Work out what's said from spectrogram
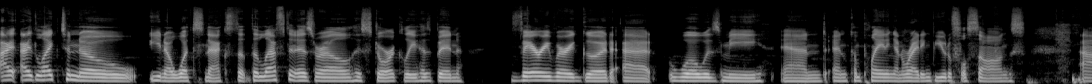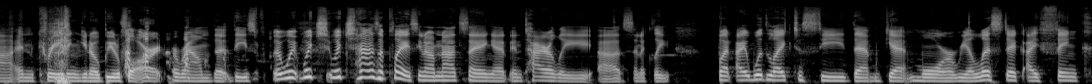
I I'd like to know you know what's next. The, the left in Israel historically has been very very good at woe is me and and complaining and writing beautiful songs uh, and creating you know beautiful art around the, these which which has a place you know i'm not saying it entirely uh, cynically but i would like to see them get more realistic. I think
